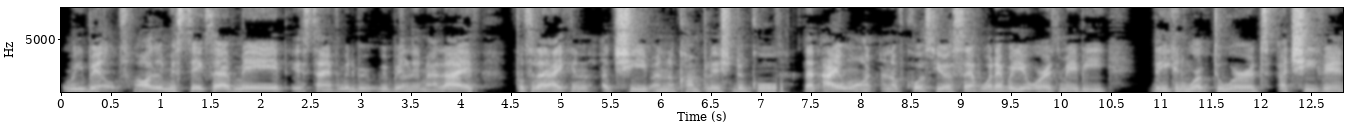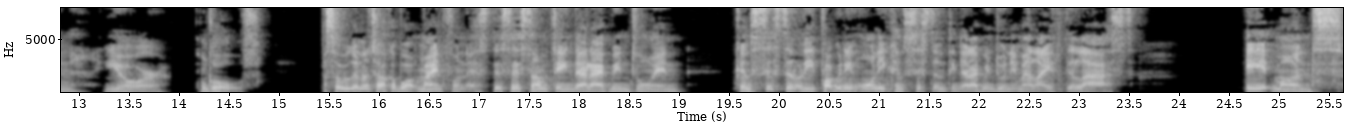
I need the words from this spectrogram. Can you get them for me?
rebuild. All the mistakes I've made, it's time for me to be rebuilding my life for so that I can achieve and accomplish the goal that I want. And of course, yourself, whatever your words may be, that you can work towards achieving your goals. So we're going to talk about mindfulness. This is something that I've been doing consistently, probably the only consistent thing that I've been doing in my life the last eight months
